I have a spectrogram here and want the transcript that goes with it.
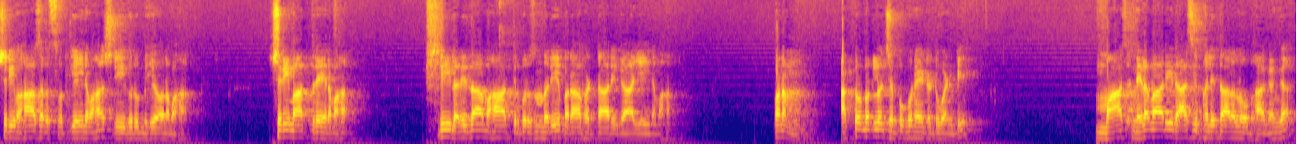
శ్రీ మహాసరస్వత్యై నమ. శ్రీ గురుభ్యో నమ. శ్రీమాత్రే నమ. శ్రీ లలితా మహాత్రిపుర సుందరి పరాభట్టారికాయై నమ. మనం అక్టోబర్లో చెప్పుకునేటటువంటి మాస నెలవారీ రాశి ఫలితాలలో భాగంగా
